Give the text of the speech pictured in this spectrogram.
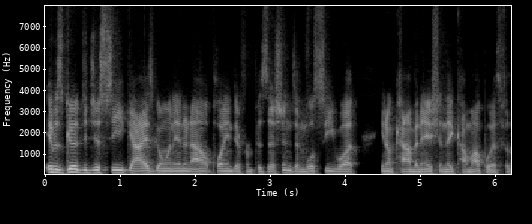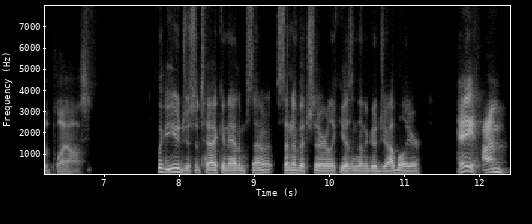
it was good to just see guys going in and out, playing different positions, and we'll see what you know combination they come up with for the playoffs. Look at you just attacking Adam Stenavich there like he hasn't done a good job all year. Hey, I'm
